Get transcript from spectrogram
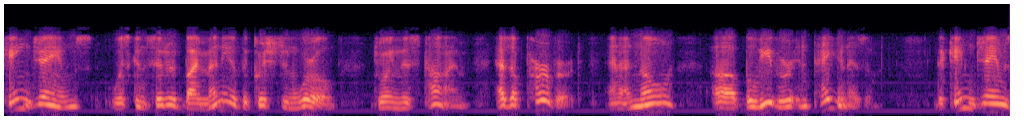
King James was considered by many of the Christian world during this time as a pervert and a known uh, believer in paganism. The King James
